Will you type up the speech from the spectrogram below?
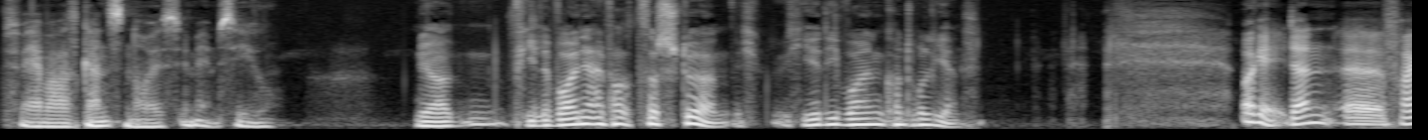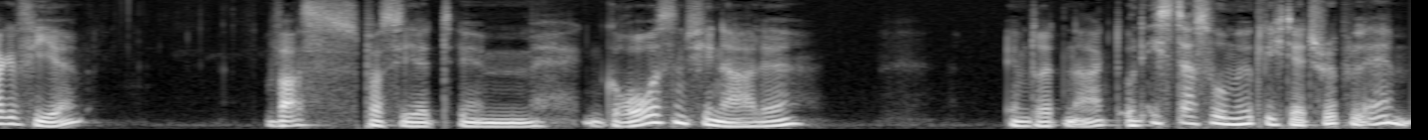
Das wäre aber was ganz Neues im MCU. Ja, viele wollen ja einfach zerstören. Ich, hier, die wollen kontrollieren. Okay, dann äh, Frage 4. Was passiert im großen Finale im dritten Akt? Und ist das womöglich der Triple M?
